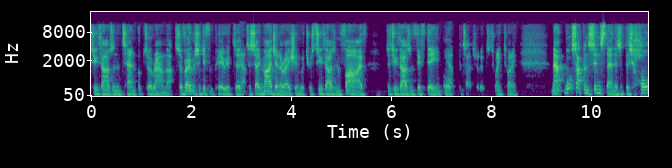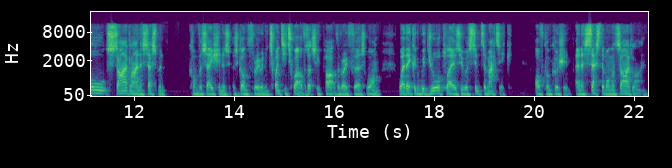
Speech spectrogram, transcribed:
2010 up to around that. So very much a different period to, to say my generation, which was 2005 to 2015 or potentially up to 2020. Now, what's happened since then is that this whole sideline assessment conversation has, has gone through. And in 2012 was actually part of the very first one where they could withdraw players who were symptomatic of concussion and assess them on the sideline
